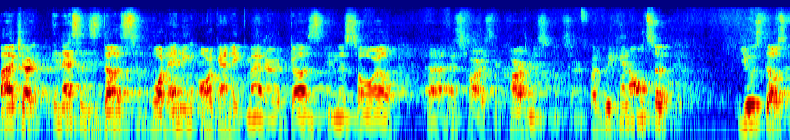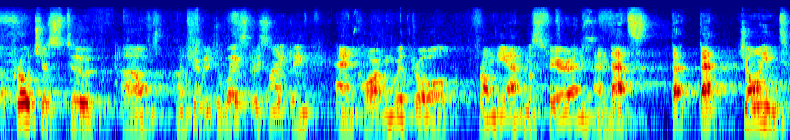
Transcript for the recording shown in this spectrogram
biochar, in essence, does what any organic matter does in the soil uh, as far as the carbon is concerned. But we can also use those approaches to um, contribute to waste recycling and carbon withdrawal from the atmosphere. And, and that's, that, that joint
